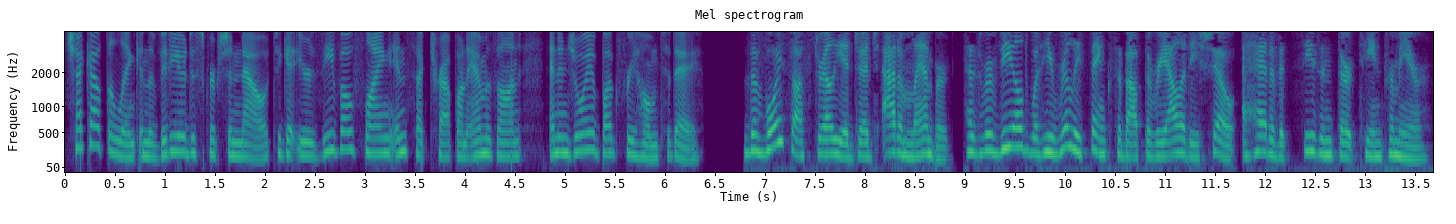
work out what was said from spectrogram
Check out the link in the video description now to get your Zevo Flying Insect Trap on Amazon and enjoy a bug-free home today. The Voice Australia judge Adam Lambert has revealed what he really thinks about the reality show ahead of its season 13 premiere.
